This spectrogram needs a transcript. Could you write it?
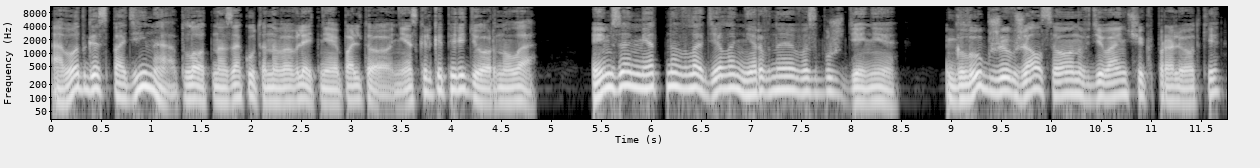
А вот господина, плотно закутанного в летнее пальто, несколько передернуло. Им заметно владело нервное возбуждение. Глубже вжался он в диванчик пролетки,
